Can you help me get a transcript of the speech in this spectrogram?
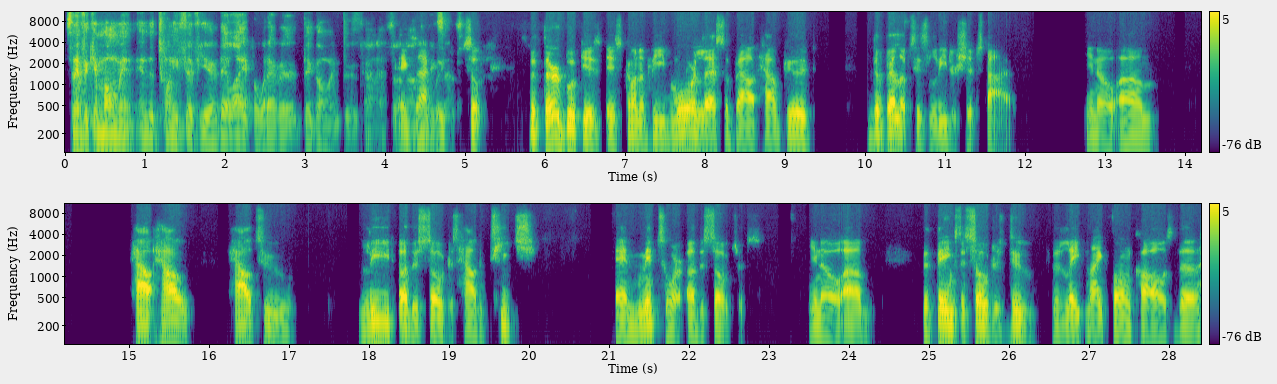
significant moment in the 25th year of their life or whatever they're going through, kind of. So exactly. So the third book is is going to be more or less about how good develops his leadership style. You know, um, how how how to lead other soldiers, how to teach and mentor other soldiers. You know, um, the things that soldiers do, the late night phone calls, the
